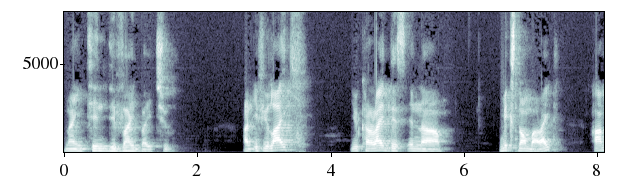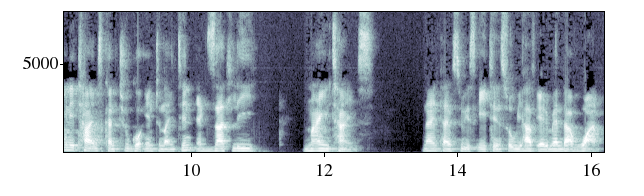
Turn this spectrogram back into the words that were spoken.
19 divided by 2. And if you like, you can write this in a mixed number, right? How many times can 2 go into 19? Exactly 9 times. 9 times 2 is 18. So we have a remainder of 1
